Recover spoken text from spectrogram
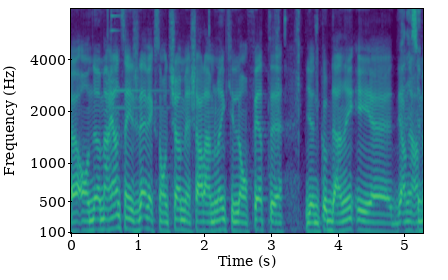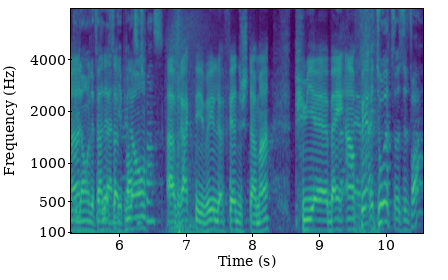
Euh, on a Marianne Saint-Gelais avec son chum Charles Hamelin qui l'ont fait euh, il y a une couple d'années. Et euh, dernièrement, Pilon l'a fait Vanessa passée, Pilon je pense. à VRAC TV l'a fait justement. Puis, euh, ben en fait, Et toi, tu vas-tu le faire?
